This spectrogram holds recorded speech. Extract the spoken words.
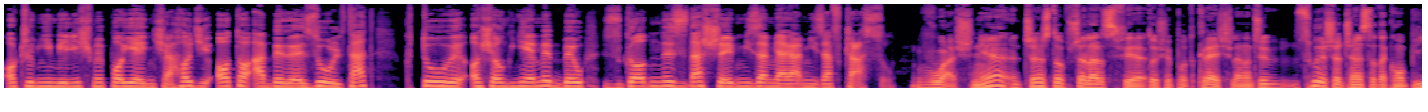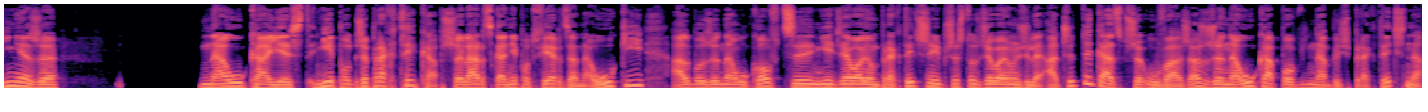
o czym nie mieliśmy pojęcia. Chodzi o to, aby rezultat, który osiągniemy, był zgodny z naszymi zamiarami zawczasu. Właśnie, często w pszczelarstwie to się podkreśla. Znaczy, słyszę często taką opinię, że nauka jest, nie że praktyka pszczelarska nie potwierdza nauki, albo że naukowcy nie działają praktycznie i przez to działają źle. A czy ty, Kacprze, uważasz, że nauka powinna być praktyczna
